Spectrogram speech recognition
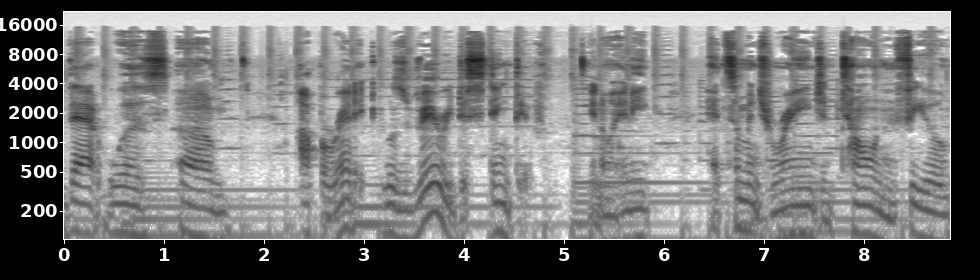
that was um, operatic. It was very distinctive, you know, and he had so much range and tone and feel,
